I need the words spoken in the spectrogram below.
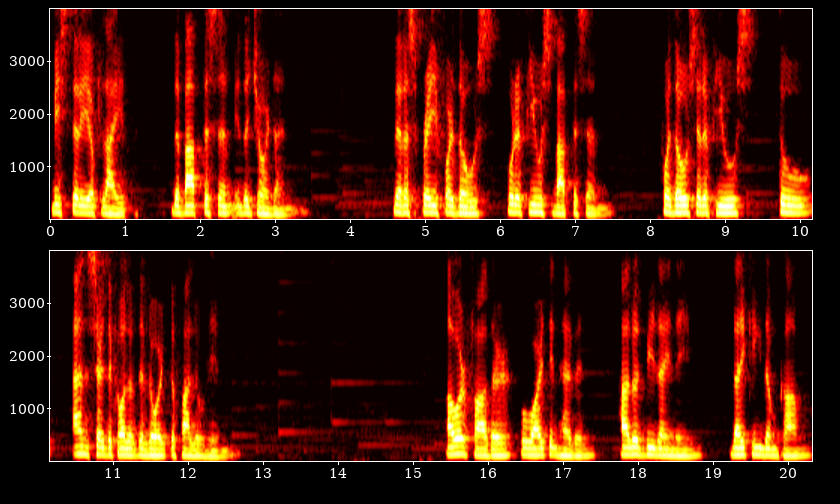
mystery of light, the baptism in the Jordan. Let us pray for those who refuse baptism, for those who refuse to answer the call of the Lord to follow Him. Our Father, who art in heaven, hallowed be thy name. Thy kingdom come,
